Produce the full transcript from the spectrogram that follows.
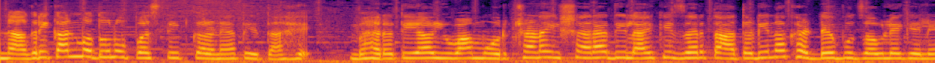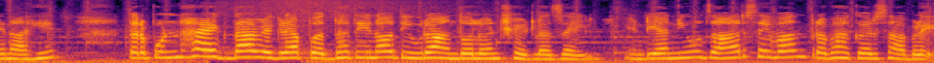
नागरिकांमधून उपस्थित करण्यात येत आहे. भारतीय युवा मोर्चानं इशारा दिलाय की जर तातडीनं खड्डे बुजवले गेले नाहीत तर पुन्हा एकदा वेगळ्या पद्धतीनं तीव्र आंदोलन छेडलं जाईल. India news R seven Prabhakar Sable.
